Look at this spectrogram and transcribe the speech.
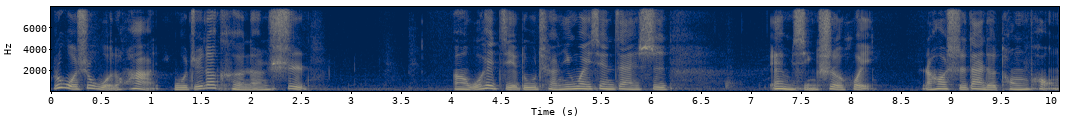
如果是我的话，我觉得可能是，嗯、我会解读成，因为现在是 M 型社会，然后时代的通膨。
